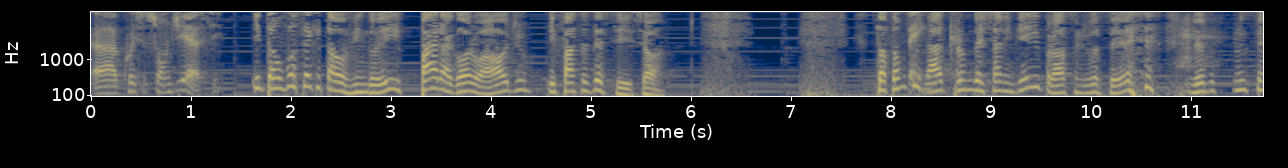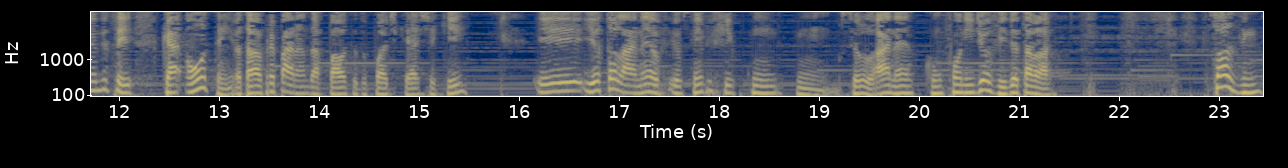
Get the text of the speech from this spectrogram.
ah, com esse som de S. Então, você que está ouvindo aí, pare agora o áudio e faça exercício, ó. Só tome cuidado para não deixar ninguém aí próximo de você ver você pronunciando isso aí. Cara, ontem eu estava preparando a pauta do podcast aqui e, e eu tô lá, né? Eu, eu sempre fico com, com o celular, né? Com um fone de ouvido. Eu tava lá, sozinho.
